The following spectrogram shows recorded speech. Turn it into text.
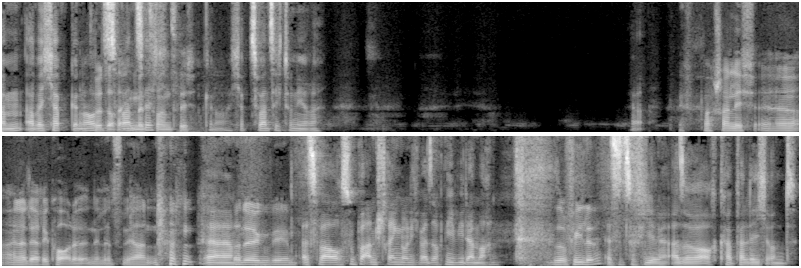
Ähm, aber ich habe genau Wird auch eng 20. mit 20. Genau, ich habe 20 Turniere. Wahrscheinlich äh, einer der Rekorde in den letzten Jahren von Ja, irgendwem. es war auch super anstrengend und ich werde es auch nie wieder machen. So viele. Es ist zu viel, also auch körperlich und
